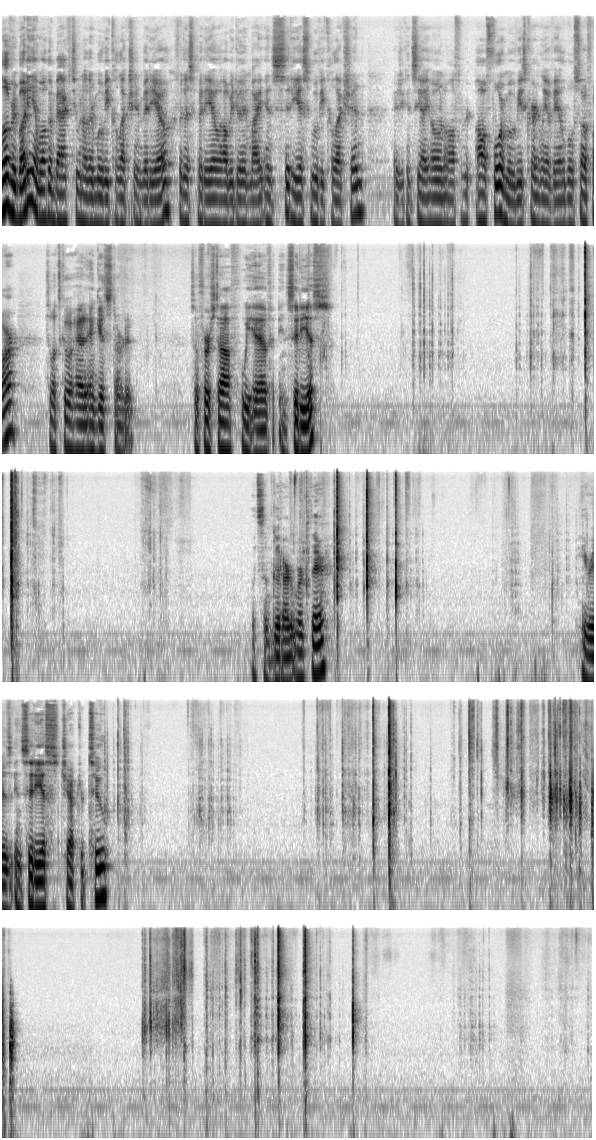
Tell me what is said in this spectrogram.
Hello everybody and welcome back to another movie collection video. For this video I'll be doing my Insidious movie collection. As you can see I own all, all four movies currently available so far. So let's go ahead and get started. So first off we have Insidious. With some good artwork there. Here is Insidious Chapter 2.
